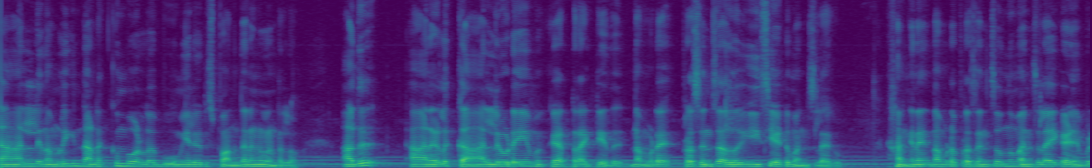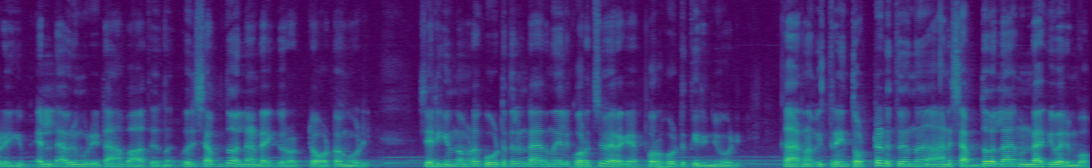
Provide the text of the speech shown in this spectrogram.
കാലിൽ നമ്മൾ ഈ നടക്കുമ്പോൾ ഉള്ള ഭൂമിയിലെ ഒരു സ്പന്ദനങ്ങളുണ്ടല്ലോ അത് ആനകൾ കാലിലൂടെയും ഒക്കെ അട്രാക്ട് ചെയ്ത് നമ്മുടെ പ്രസൻസ് അത് ഈസി ആയിട്ട് മനസ്സിലാക്കും. അങ്ങനെ നമ്മുടെ പ്രസൻസ് ഒന്ന് മനസ്സിലായി കഴിഞ്ഞപ്പോഴേക്കും എല്ലാവരും കൂടിയിട്ട് ആ ഭാഗത്ത് നിന്ന് ഒരു ശബ്ദം എല്ലാം ഉണ്ടാക്കി ഒരു ഒറ്റ ഓട്ടം കൂടി. ശരിക്കും നമ്മുടെ കൂട്ടത്തിലുണ്ടായിരുന്നതിൽ കുറച്ച് പേരൊക്കെ പുറകോട്ട് തിരിഞ്ഞു ഓടി. കാരണം ഇത്രയും തൊട്ടടുത്ത് നിന്ന് ആന ശബ്ദമെല്ലാം ഉണ്ടാക്കി വരുമ്പോൾ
